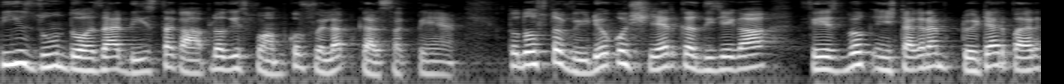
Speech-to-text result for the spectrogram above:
30 जून 2020 तक आप लोग इस फॉर्म को फिलअप कर सकते हैं। तो दोस्तों, वीडियो को शेयर कर दीजिएगा फेसबुक इंस्टाग्राम ट्विटर पर,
